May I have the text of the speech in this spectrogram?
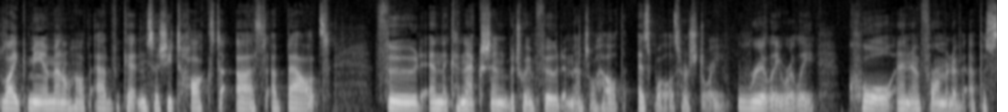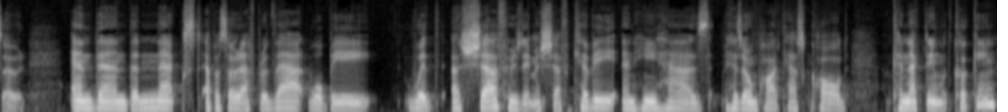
like me, a mental health advocate. And so she talks to us about food and the connection between food and mental health, as well as her story. Really, really cool and informative episode. And then the next episode after that will be with a chef whose name is Chef Kibby, and he has his own podcast called Connecting with Cooking.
